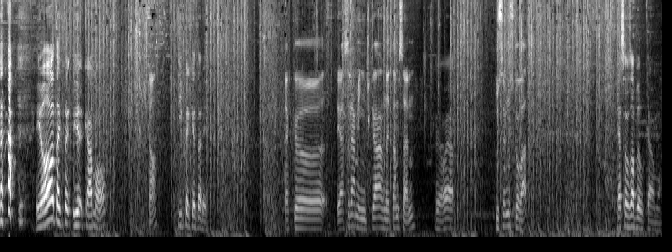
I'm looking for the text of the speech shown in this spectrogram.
Jo, tak, tak je, kámo, No, týpek je tady. Tak uh, já se dám miníčka a hned tam jsem. Jo, já, Zkusím mu skovat. já jsem zabil, kámo.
